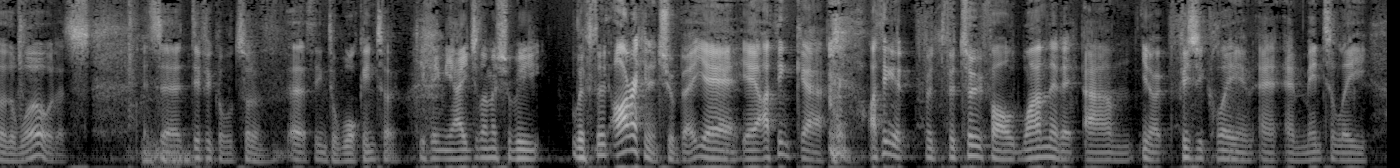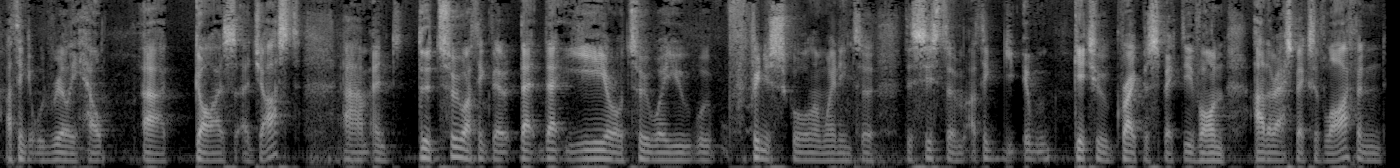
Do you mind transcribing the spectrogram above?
of the world. It's it's a difficult sort of uh, thing to walk into. Do you think the age limit should be lifted? I reckon it should be. Yeah, yeah. I think uh, I think it for, for twofold. One that it um, you know physically and, and, and mentally, I think it would really help uh, guys adjust. Um, and the two, I think that, that that year or two where you finished school and went into the system, I think it would get you a great perspective on other aspects of life and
